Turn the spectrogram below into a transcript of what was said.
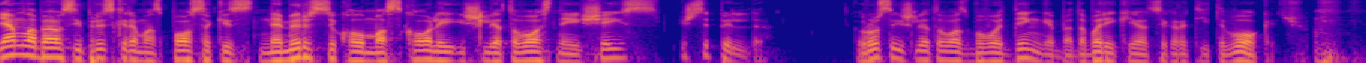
Jam labiausiai priskiriamas posakis Nemirsiu, kol maskoliai iš Lietuvos neišeis, išsipildė. Rusai iš Lietuvos buvo dingę, bet dabar reikėjo atsikratyti vokiečių.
